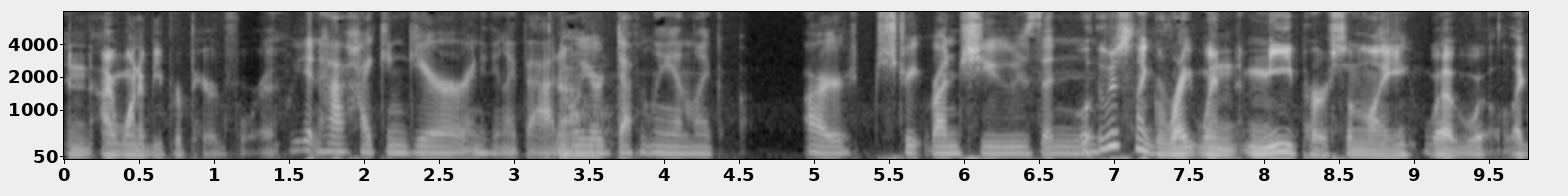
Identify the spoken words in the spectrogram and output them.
and I want to be prepared for it. We didn't have hiking gear or anything like that, and we were definitely in like our street run shoes and Well, it was like right when me personally, like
